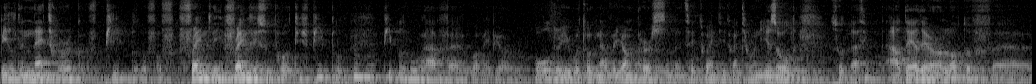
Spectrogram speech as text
build a network of people, of, of friendly, friendly, supportive people. People who have, uh, well, maybe are older. You were talking of a young person, let's say 20, 21 years old. So I think out there there are a lot of uh,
